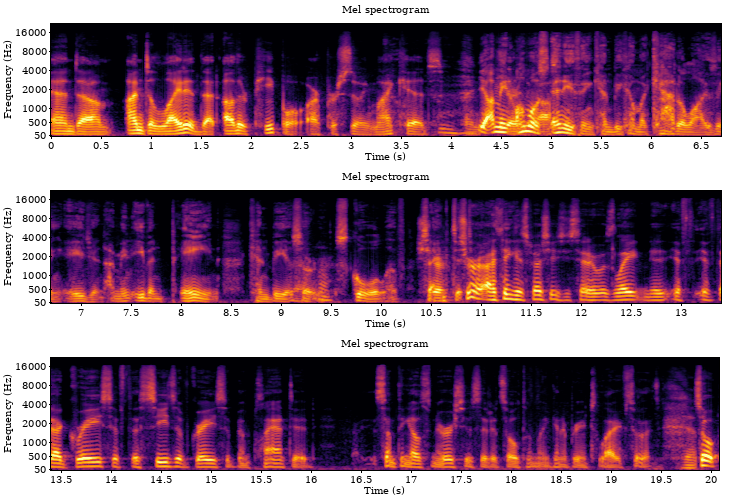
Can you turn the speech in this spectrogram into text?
And um, I'm delighted that other people are pursuing my kids. Mm-hmm. Yeah, I mean, almost anything can become a catalyzing agent. I mean, even pain can be a certain sure. school of sure. sanctity. Sure, I think especially as you said, it was late. And if, if that grace, if the seeds of grace have been planted, something else nourishes it, it's ultimately going to bring it to life. So that's yep. so.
